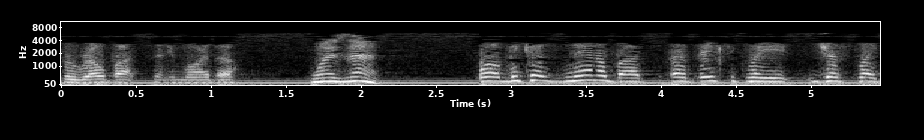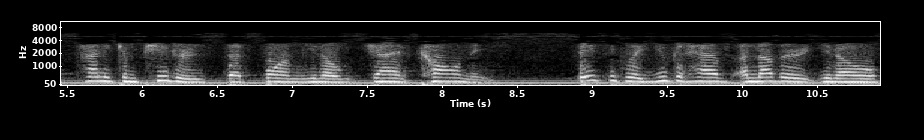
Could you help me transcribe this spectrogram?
for robots anymore, though. Why is that? Well, because nanobots are basically just like tiny computers that form, you know, giant colonies. Basically, you could have another, you know,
